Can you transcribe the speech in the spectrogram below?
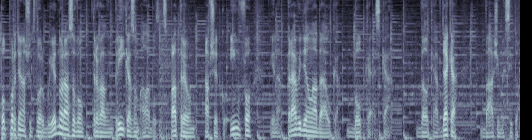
Podporte našu tvorbu jednorazovo, trvalým príkazom alebo cez Patreon a všetko info je na pravidelnadavka.sk. Veľká vďaka, vážime si to.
